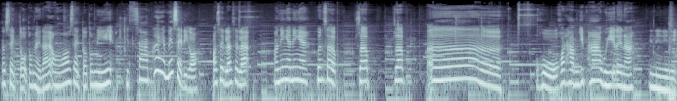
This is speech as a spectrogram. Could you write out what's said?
เราเสกโต๊ะตรงไหนได้อ๋อเสกโต๊ะตรงนี้พิซซ่าเพื่อนยังไม่เสร็จอีกเหรออ๋อเสร็จแล้วเสร็จแล้วอ๋อนี่ไงนี่ไงเพื่อนเสิร์ฟเสิร์ฟเสิร์ฟเออ อ้โหเขาทำยี่ห้าวิเลยนะ นี่นี่นี่นี่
